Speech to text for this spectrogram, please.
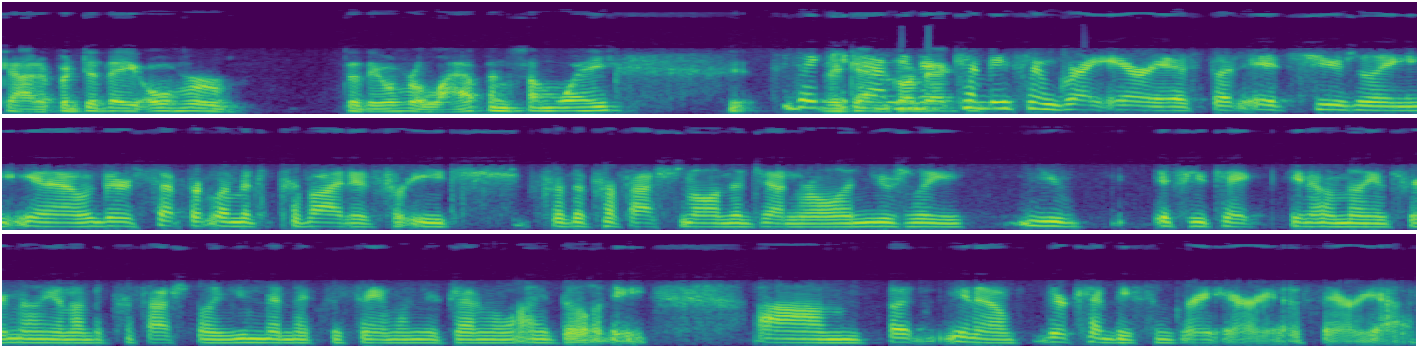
Got it. But do they over do they overlap in some way? They can, Again, I mean, there can be some gray areas, but it's usually, you know, there's separate limits provided for each, for the professional and the general, and usually you, if you take, you know, a million, three million on the professional, you mimic the same on your general liability. Um, but, you know, there can be some gray areas there, yes.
